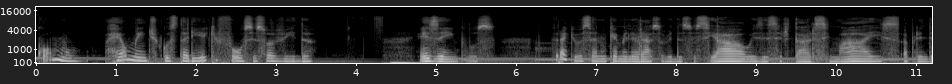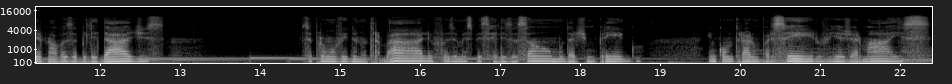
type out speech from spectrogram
como realmente gostaria que fosse sua vida. Exemplos: Será que você não quer melhorar sua vida social, exercitar-se mais, aprender novas habilidades, ser promovido no trabalho, fazer uma especialização, mudar de emprego, encontrar um parceiro, viajar mais?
